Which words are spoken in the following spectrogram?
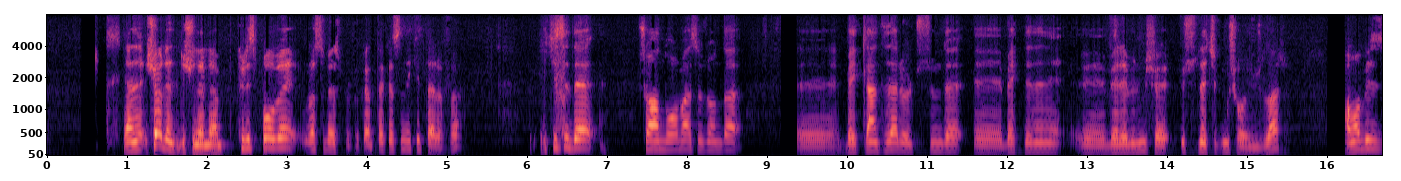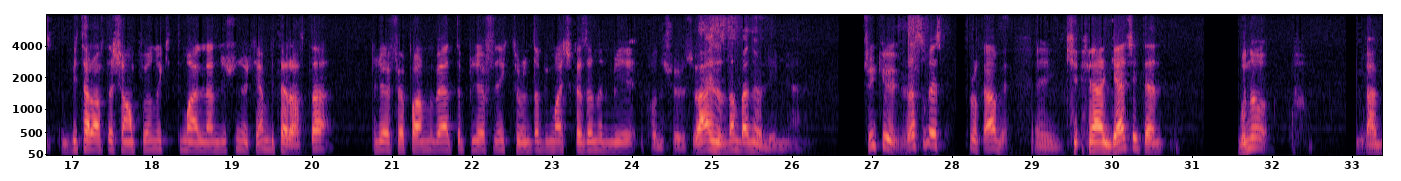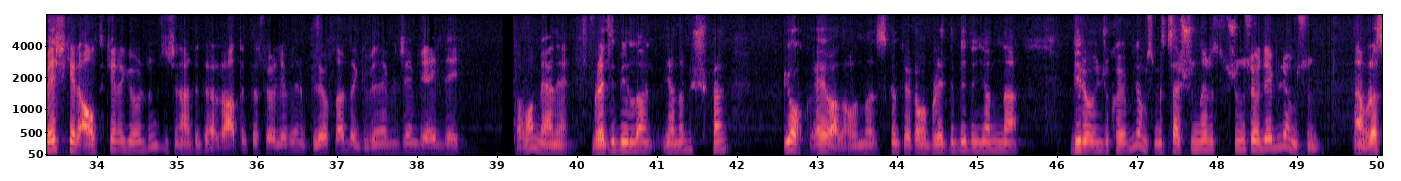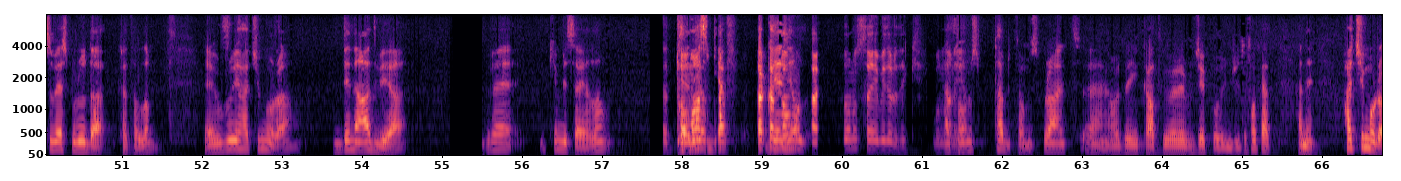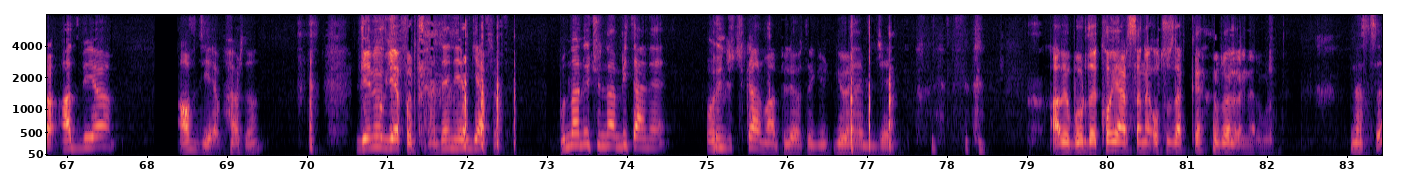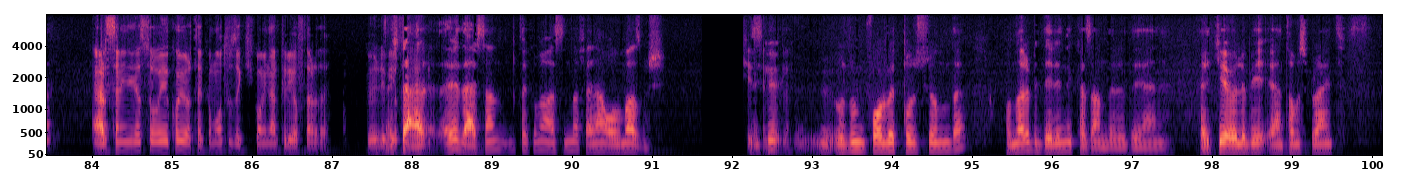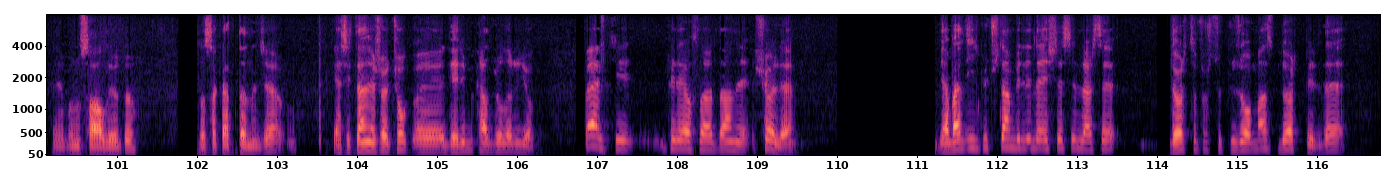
Yani şöyle düşünelim. Chris Paul ve Russell Westbrook. Yani takasın iki tarafı. İkisi de şu an normal sezonda e, beklentiler ölçüsünde e, bekleneni e, verebilmiş ve üstüne çıkmış oyuncular. Ama biz bir tarafta şampiyonluk ihtimalinden düşünürken bir tarafta playoff yapar mı veyahut da playoff'un ilk turunda bir maç kazanır mı konuşuyoruz. Ve en azından ben öyleyim yani. Çünkü Russell Westbrook abi e, yani gerçekten bunu 5 kere 6 kere gördüğümüz için artık rahatlıkla söyleyebilirim. Playoff'larda güvenebileceğim bir el değil. Tamam mı? Yani Bradley Beal'dan yana bir şüphen yok. Eyvallah. Onunla sıkıntı yok ama Bradley Beal'in yanına bir oyuncu koyabiliyor musun? Mesela şunları şunu söyleyebiliyor musun? Tamam Russell Westbrook'u da katalım. E, Rui Hachimura, Deni Advia ve kimi sayalım? Thomas Gaff- Daniel- olmasaydı onu sayabilirdik. Ha, Thomas, tabii Thomas Bryant yani orada iyi katkı verebilecek oyuncuydu. Fakat hani Hachimura, Advia, Avdia pardon, Daniel Gafford. yani Daniel Gafford. Bunların üçünden bir tane oyuncu çıkar mı abi playoff'ta gü- güvenebileceğin? Abi burada koy Ersan'a 30 dakika rol oynar burada. Nasıl? Ersan İlyasova'yı koyuyor takıma 30 dakika oynar playofflarda. Böyle bir İşte. Er- evet Ersan bu takıma aslında fena olmazmış. Kesinlikle. Çünkü uzun forvet pozisyonunda onlara bir derinlik kazandırırdı yani. Belki öyle bir yani Thomas Bryant e, bunu sağlıyordu. O da sakatlanınca gerçekten de şöyle çok e, derin bir kadroları yok. Belki playofflarda hani şöyle ya ben ilk üçten biriyle eşleşirlerse 4-0 sürpriz olmaz. 4-1 de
